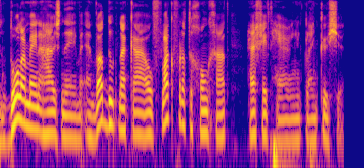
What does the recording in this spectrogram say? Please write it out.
350.000 dollar mee naar huis nemen. En wat doet Nakao vlak voordat de gong gaat? Hij geeft Herring een klein kusje.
